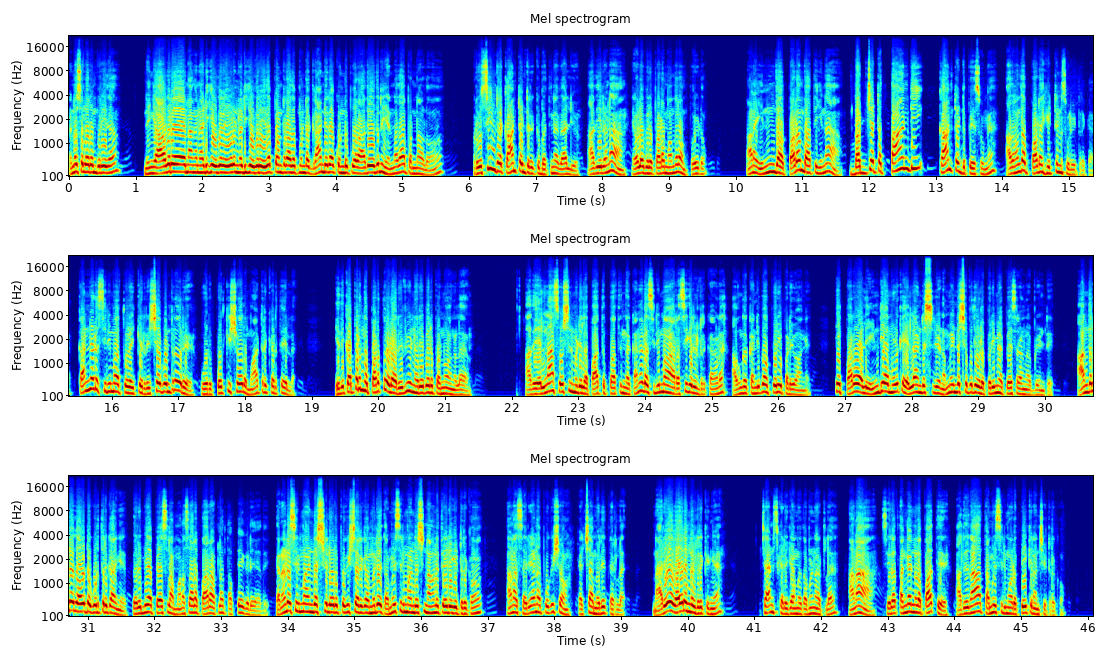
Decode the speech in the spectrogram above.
என்ன சொல்கிறோம் புரியுதா? நீங்கள் அவரை நாங்கள் நடிக்க வைக்கிறோம் இவரை நடிக்க வைக்கிறோம் இதை பண்ணுறோம் அதை பண்ணுற கிராண்டியாக கொண்டு போறோம் அது இதுன்னு என்னதான் பண்ணாலும் ருசின்ற கான்டென்ட் இருக்கு பார்த்தீங்கன்னா வேல்யூ அது இல்லைன்னா எவ்வளோ பெரிய படம் வந்தாலும் போயிடும். ஆனால் இந்த படம் பார்த்தீங்கன்னா பட்ஜெட்டை தாண்டி கான்டென்ட் பேசுவாங்க. அதனால தான் படம் ஹிட்னு சொல்லிட்டு இருக்கேன் கன்னட சினிமா துறைக்கு ரிஷப்ன்ற ஒரு ஒரு பொக்கிஷோ ஒரு மாற்றுக்கிறதே இல்லை. இதுக்கப்புறம் இந்த படத்தோட ரிவ்யூ நிறைய பேர் பண்ணுவாங்கல்ல. அதையெல்லாம் சோஷியல் மீடியாவில் பார்த்து பார்த்து இந்த கன்னட சினிமா ரசிகர்கள் இருக்காங்க அவங்க கண்டிப்பாக புரியப்படுவாங்க. ஏ பரவாயில்ல இந்தியா முழுக்க எல்லா இண்டஸ்ட்ரியும் நம்ம இண்டஸ்ட்ரி பற்றி இவ்வளோ பெருமையாக பேசுகிறாங்க அப்படின்ட்டு. அந்த அளவுக்கு அவட்ட கொடுத்துருக்காங்க. பெருமையா பேசலாம். மனசார பாராட்டலாம். தப்பே கிடையாது. கன்னட சினிமா இண்டஸ்ட்ரியில ஒரு பொக்கிஷம் இருக்க மாதிரி தமிழ் சினிமா இண்டஸ்ட்ரி நாங்களும் தேடிக்கிட்டு இருக்கோம். ஆனா சரியான பொக்கிஷம் கிடைச்சா மாதிரி தெரியல. நிறைய வைரங்கள் இருக்குங்க. சான்ஸ் கிடைக்காம தமிழ்நாட்டுல. ஆனா சில தங்கங்களை பார்த்து அதுதான் தமிழ் சினிமாவோட பீக் நினைச்சிட்டு இருக்கோம்.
